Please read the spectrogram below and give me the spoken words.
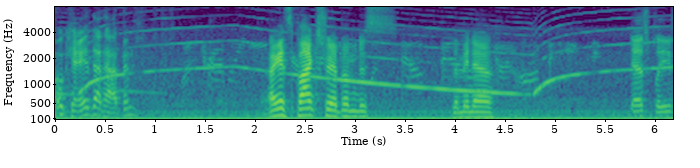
Okay, that happened. I can spike strip them. Just let me know. Yes, please.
